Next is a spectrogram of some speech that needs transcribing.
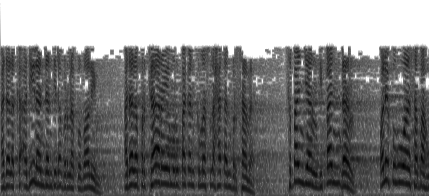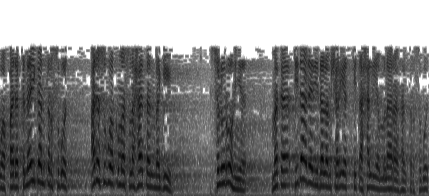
adalah keadilan dan tidak berlaku zalim. Adalah perkara yang merupakan kemaslahatan bersama. Sepanjang dipandang oleh penguasa bahwa pada kenaikan tersebut ada sebuah kemaslahatan bagi seluruhnya, maka tidak ada di dalam syariat kita hal yang melarang hal tersebut.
